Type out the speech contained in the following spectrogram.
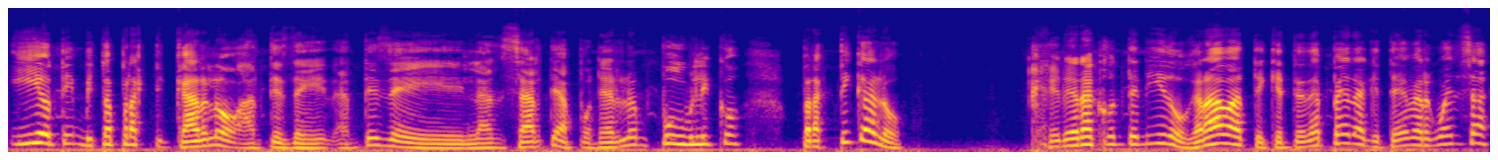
y yo te invito a practicarlo antes de, antes de lanzarte a ponerlo en público, practícalo genera contenido, grábate, que te dé pena, que te dé vergüenza.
